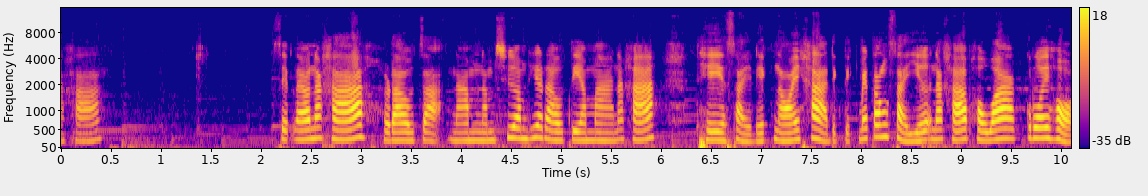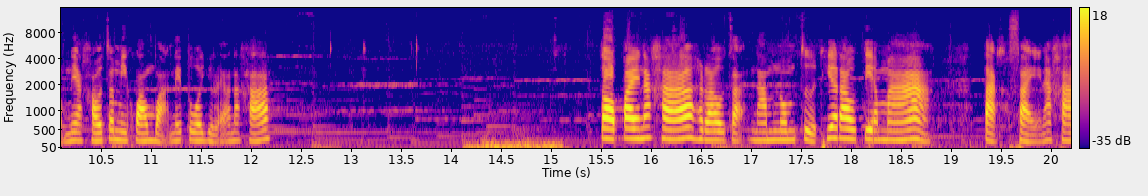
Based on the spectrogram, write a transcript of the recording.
นะคะ สร็จแล้วนะคะ เราจะนำน้ำเชื่อมที่เราเตรียมมานะคะ เทใส่เล็กน้อยค่ะ เด็กๆ ไม่ต้องใส่เยอะนะคะ เพราะว่ากล้วยหอมเนี่ยเขาจะมีความหวานในตัวอยู่แล้วนะคะ ต่อไปนะคะ เราจะนำนมจืดที่เราเตรียมมา ตักใส่นะคะ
